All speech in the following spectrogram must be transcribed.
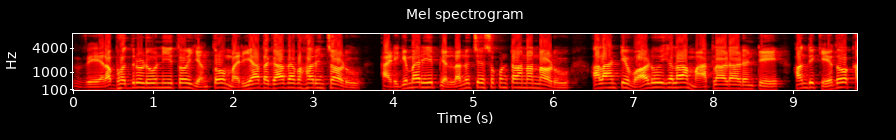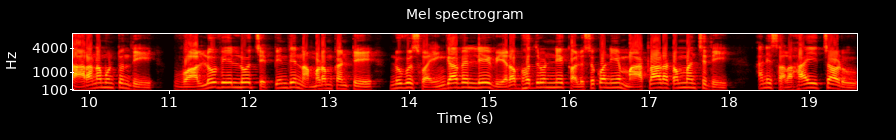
వీరభద్రుడు నీతో ఎంతో మర్యాదగా వ్యవహరించాడు. అడిగి మరీ పిల్లను చేసుకుంటానన్నాడు. అలాంటి వాడు ఇలా మాట్లాడాడంటే అందుకేదో కారణముంటుంది. వాళ్ళు వీళ్ళు చెప్పింది నమ్మడం కంటే నువ్వు స్వయంగా వెళ్ళి వీరభద్రుణ్ణి కలుసుకొని మాట్లాడటం మంచిది అని సలహా ఇచ్చాడు.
